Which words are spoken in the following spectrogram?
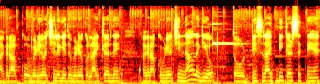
अगर आपको वीडियो अच्छी लगी तो वीडियो को लाइक कर दें। अगर आपको वीडियो अच्छी ना लगी हो तो डिसलाइक भी कर सकते हैं।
